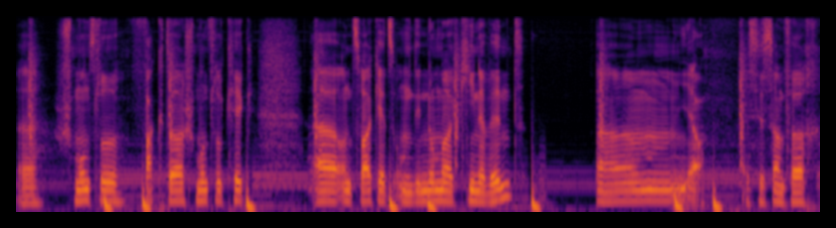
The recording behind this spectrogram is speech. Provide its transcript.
Äh, Schmunzelfaktor, Schmunzelkick. Äh, und zwar geht es um die Nummer China Wind. Ähm, ja, es ist einfach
